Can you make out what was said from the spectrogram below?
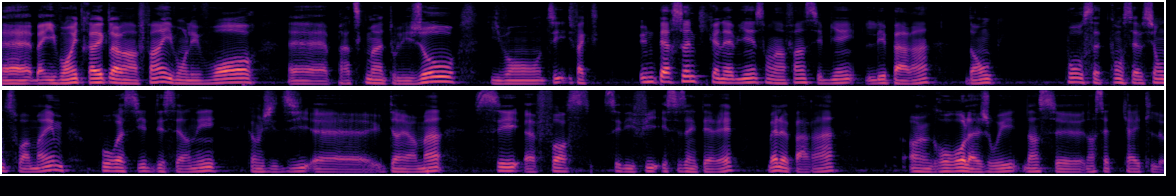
Euh, ben, ils vont être avec leurs enfants, ils vont les voir euh, pratiquement tous les jours. Ils vont, fait une personne qui connaît bien son enfant, c'est bien les parents. Donc, pour cette conception de soi-même, pour essayer de décerner, comme j'ai dit ultérieurement, ses euh, forces, ses défis et ses intérêts, ben, le parent a un gros rôle à jouer dans, ce, dans cette quête-là.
